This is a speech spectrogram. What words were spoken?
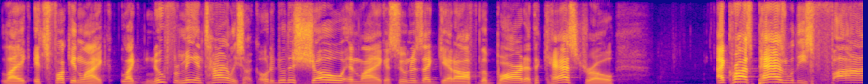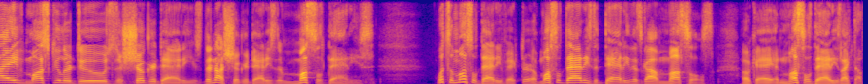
Like it's fucking like like new for me entirely. So I go to do this show, and like as soon as I get off the bar at the Castro, I cross paths with these five muscular dudes. They're sugar daddies. They're not sugar daddies. They're muscle daddies. What's a muscle daddy, Victor? A muscle daddy's the daddy that's got muscles. Okay. And muscle daddies like to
